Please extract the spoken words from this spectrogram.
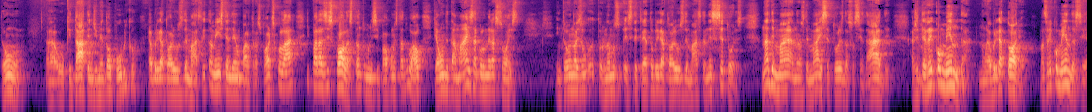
Então, uh, o que dá atendimento ao público é obrigatório o uso de máscara. E também estendemos para o transporte escolar e para as escolas, tanto municipal como estadual, que é onde dá mais aglomerações. Então, nós tornamos esse decreto obrigatório o uso de máscara nesses setores. Na dema, nos demais setores da sociedade, a gente recomenda, não é obrigatório, mas recomenda-se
